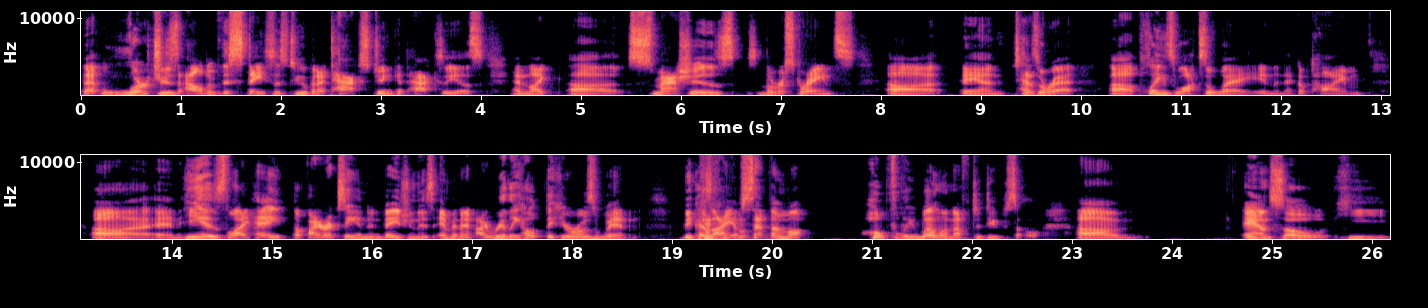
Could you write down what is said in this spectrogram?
that lurches out of this stasis tube and attacks Jin-Gitaxias and like uh, smashes the restraints. Uh, and Tezzeret uh, planeswalks away in the nick of time. Uh, and he is like, "Hey, the Phyrexian invasion is imminent. I really hope the heroes win because I have set them up, hopefully well enough to do so." Um, and so he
